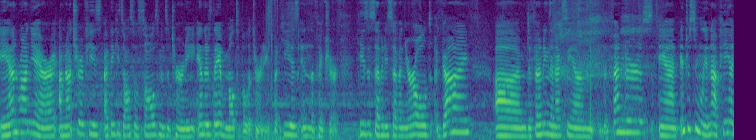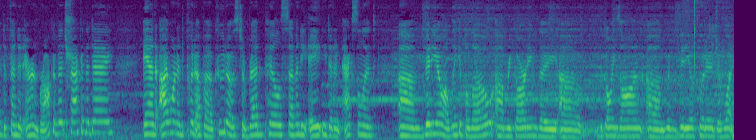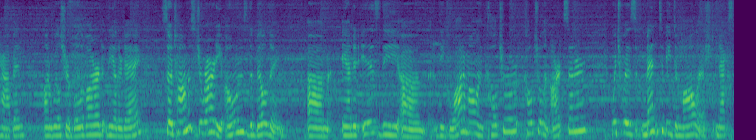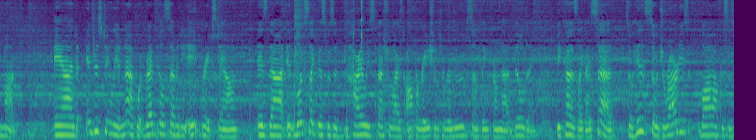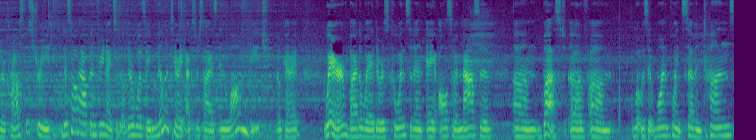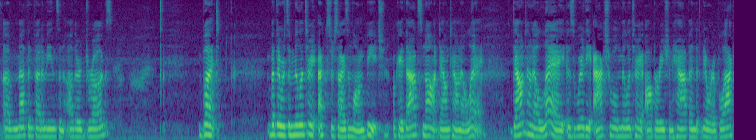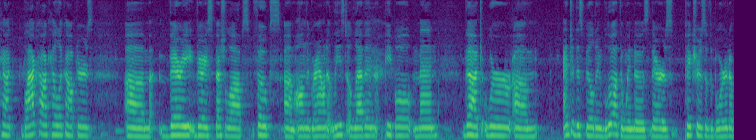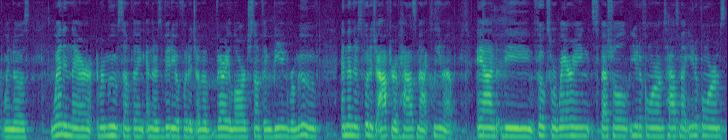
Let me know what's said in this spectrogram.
and Raniere. I'm not sure if he's, I think he's also Salzman's attorney, and there's they have multiple attorneys, but he is in the picture. He's a 77 year old guy um, defending the NXIVM defenders. And interestingly enough, he had defended Erin Brockovich back in the day. And I wanted to put up a kudos to Red Pill 78. He did an excellent um, video. I'll link it below um, regarding the uh, the goings on um, with video footage of what happened on Wilshire Boulevard the other day. So Thomas Girardi owns the building um, and it is the um, the Guatemalan Cultural Cultural and Art Center, which was meant to be demolished next month. And interestingly enough, what Red Pill 78 breaks down is that it looks like this was a highly specialized operation to remove something from that building. Because, like I said, so his, so Girardi's law offices are across the street. This all happened three nights ago. There was a military exercise in Long Beach, okay, where, by the way, there was coincident a also a massive um, bust of um, what was it, 1.7 tons of methamphetamines and other drugs. But but there was a military exercise in Long Beach. Okay, that's not downtown LA. Downtown LA is where the actual military operation happened. There were Black Hawk, Black Hawk helicopters um, very, very special ops folks um, on the ground, at least 11 people, men, that were um, entered this building, blew out the windows. There's pictures of the boarded up windows, went in there, removed something, and there's video footage of a very large something being removed. And then there's footage after of hazmat cleanup. And the folks were wearing special uniforms, hazmat uniforms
